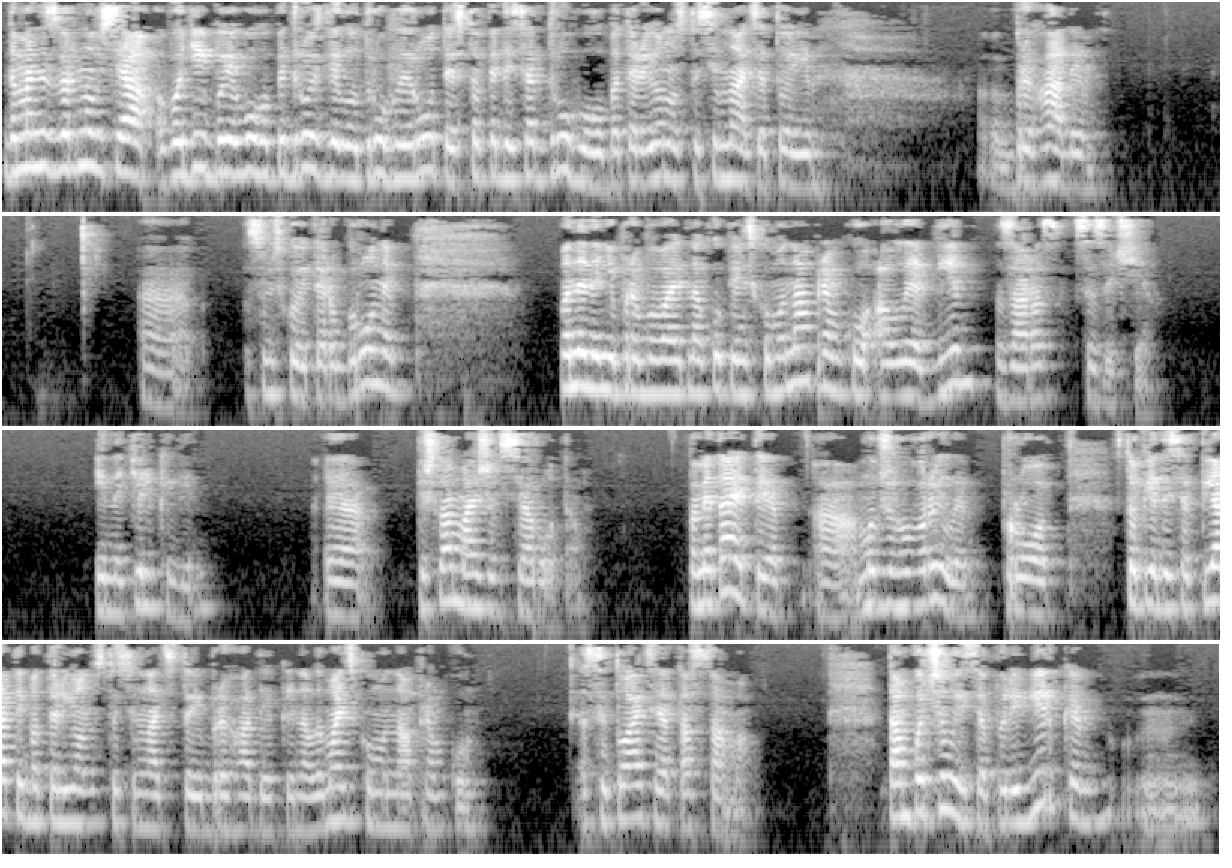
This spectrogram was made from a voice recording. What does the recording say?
До мене звернувся водій бойового підрозділу 2-ї роти 152-го батальйону 117-ї бригади е, Сумської тероборони. Вони нині перебувають на Куп'янському напрямку, але він зараз в СЗЧ. І не тільки він. Е, Пішла майже вся рота. Пам'ятаєте, ми вже говорили про 155-й батальйон 117-ї бригади, який на Лиманському напрямку. Ситуація та сама. Там почалися перевірки,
